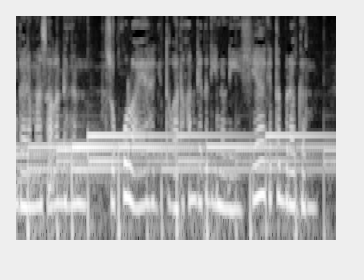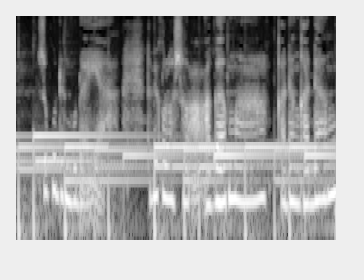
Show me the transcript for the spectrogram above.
gak ada masalah dengan suku lah ya gitu. Karena kan kita di Indonesia kita beragam suku dan budaya. Tapi kalau soal agama kadang-kadang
